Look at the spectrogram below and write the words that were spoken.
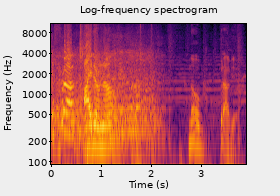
The frog. I don't know. No, prawie.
